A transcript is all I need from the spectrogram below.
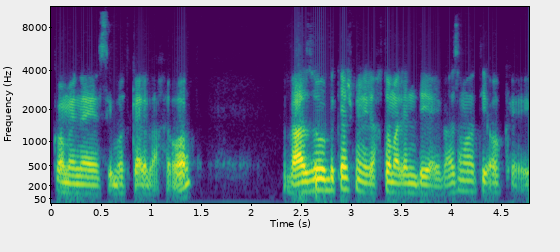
כל מיני סיבות כאלה ואחרות. ואז הוא ביקש ממני לחתום על NDA, ואז אמרתי, אוקיי,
